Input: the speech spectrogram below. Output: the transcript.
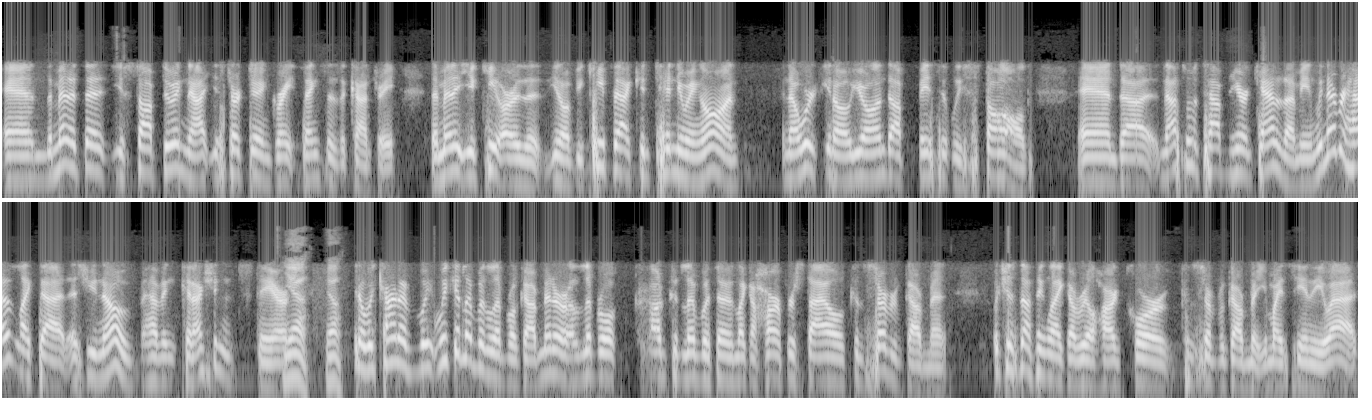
And the minute that you stop doing that, you start doing great things as a country. The minute you keep, or the, you know, if you keep that continuing on, now we're, you know, you'll end up basically stalled. And uh, that's what's happened here in Canada. I mean, we never had it like that, as you know, having connections there. Yeah, yeah. You know, we kind of we, we could live with a liberal government, or a liberal crowd could live with a like a Harper style conservative government, which is nothing like a real hardcore conservative government you might see in the U.S.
